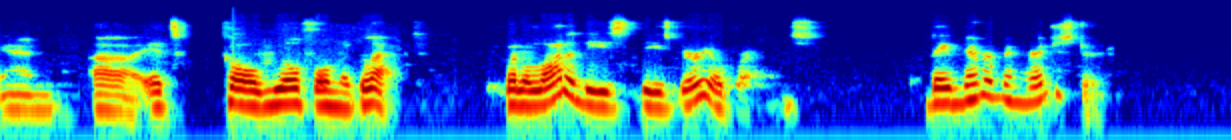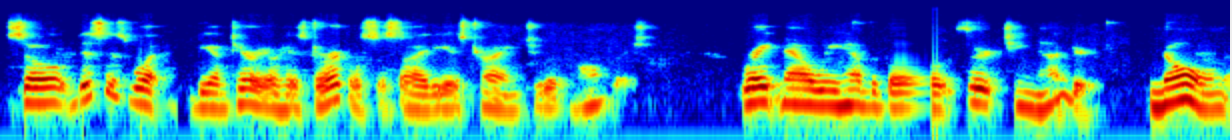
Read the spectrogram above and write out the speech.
and uh, it's called willful neglect. But a lot of these these burial grounds, they've never been registered. So this is what the Ontario Historical Society is trying to accomplish. Right now, we have about 1,300 known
